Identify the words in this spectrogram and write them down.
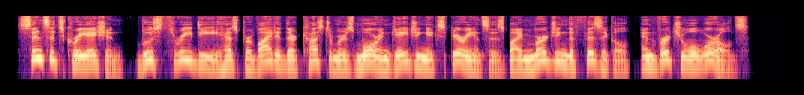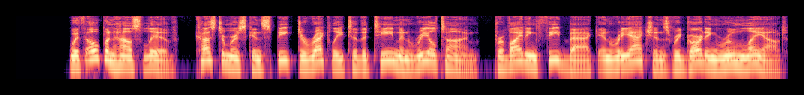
Since its creation, Boost 3D has provided their customers more engaging experiences by merging the physical and virtual worlds. With Open House Live, customers can speak directly to the team in real time, providing feedback and reactions regarding room layout,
